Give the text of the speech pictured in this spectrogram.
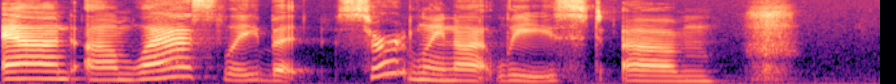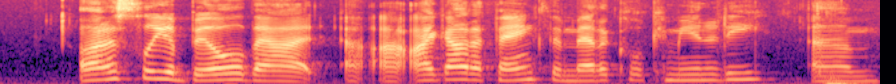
And um, lastly, but certainly not least, um, honestly, a bill that uh, I, I got to thank the medical community. Um,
